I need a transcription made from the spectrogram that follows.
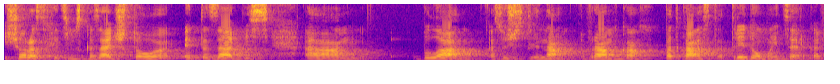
Еще раз хотим сказать, что эта запись была осуществлена в рамках подкаста «Три дома и церковь».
